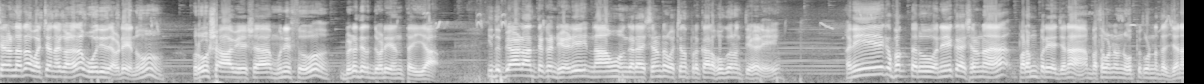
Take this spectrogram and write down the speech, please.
ಶರಣರ ವಚನಗಳನ್ನು ಓದಿದವಡೇನು ರೋಷಾವೇಶ ಮುನಿಸು ಬಿಡದಿರದೊಡೆ ಅಂತಯ್ಯ. ಇದು ಬೇಡ ಅಂತ ಕಂಡು ಹೇಳಿ, ನಾವು ಹಂಗಾರ ಶರಣರ ವಚನ ಪ್ರಕಾರ ಹೋಗೋಣ ಅಂತ ಹೇಳಿ, ಅನೇಕ ಭಕ್ತರು, ಅನೇಕ ಶರಣ ಪರಂಪರೆಯ ಜನ ಬಸವಣ್ಣನ ಒಪ್ಪಿಕೊಂಡಂಥ ಜನ,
